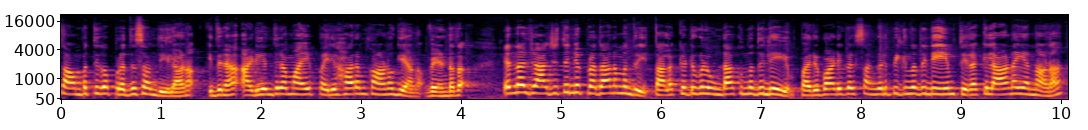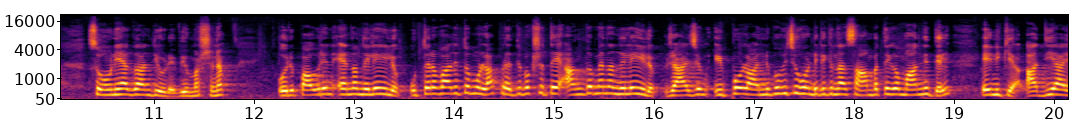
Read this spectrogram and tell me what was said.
സാമ്പത്തിക പ്രതിസന്ധിയിലാണ്. ഇതിന് അടിയന്തരമായ പരിഹാരം കാണുകയാണ് വേണ്ടത്. എന്നാൽ രാജ്യത്തിന്റെ പ്രധാനമന്ത്രി തലക്കെട്ടുകൾ ഉണ്ടാക്കുന്നതിന്റെയും പരിപാടികൾ സംഘടിപ്പിക്കുന്നതിന്റെയും തിരക്കിലാണ് എന്നാണ് സോണിയാഗാന്ധിയുടെ വിമർശനം. ഒരു പൗരൻ എന്ന നിലയിലും ഉത്തരവാദിത്വമുള്ള പ്രതിപക്ഷത്തെ അംഗമെന്ന നിലയിലും രാജ്യം ഇപ്പോൾ അനുഭവിച്ചുകൊണ്ടിരിക്കുന്ന സാമ്പത്തിക മാന്യത്തിൽ എനിക്ക് അതിയായ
